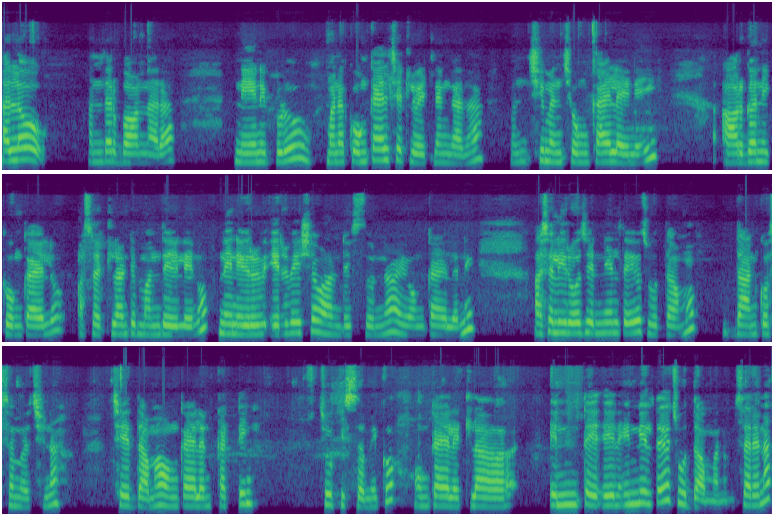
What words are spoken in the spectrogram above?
హలో అందరు బాగున్నారా? నేను ఇప్పుడు మనకు వంకాయల చెట్లు పెట్టినాం కదా మంచి మంచి వంకాయలు అయినాయి. ఆర్గానిక్ వంకాయలు అసలు ఎట్లాంటి మంది వేయలేను. నేను ఎరు ఎరువేసే వండిస్తున్నా ఈ వంకాయలని. అసలు ఈరోజు ఎన్ని వెళ్తాయో చూద్దాము. దానికోసం వచ్చిన చేద్దామా వంకాయలని కట్టింగ్? చూపిస్తాం మీకు. వంకాయలు ఎట్లా ఎంత ఎన్ని వెళ్తాయో చూద్దాం మనం. సరేనా?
